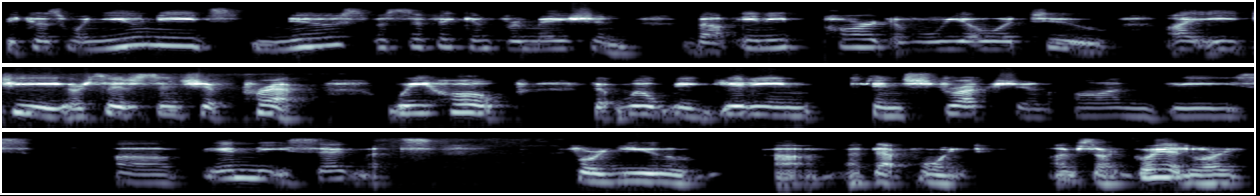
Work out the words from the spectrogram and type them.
Because when you need new specific information about any part of WIOA two, IET or citizenship prep, we hope that we'll be getting instruction on these, uh, in these segments for you, uh, at that point. I'm sorry, go ahead, Lori.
